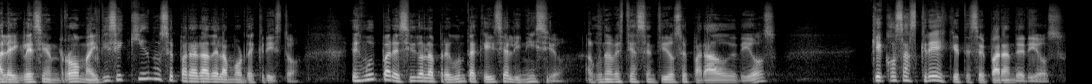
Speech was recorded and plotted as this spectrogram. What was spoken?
a la iglesia en Roma y dice, ¿quién nos separará del amor de Cristo? Es muy parecido a la pregunta que hice al inicio. ¿Alguna vez te has sentido separado de Dios? ¿Qué cosas crees que te separan de Dios?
